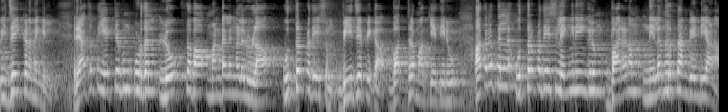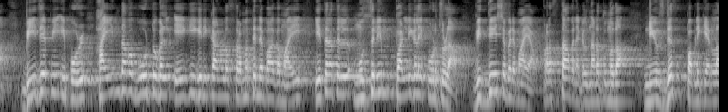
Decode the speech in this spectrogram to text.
വിജയിക്കണമെങ്കിൽ രാജ്യത്ത് ഏറ്റവും കൂടുതൽ ലോക്സഭാ മണ്ഡലങ്ങളിലുള്ള ഉത്തർപ്രദേശും ബി ജെ പിക്ക് ഭദ്രമാക്കിയേ തീരൂ. അത്തരത്തിൽ ഉത്തർപ്രദേശിൽ എങ്ങനെയെങ്കിലും ഭരണം നിലനിർത്താൻ വേണ്ടിയാണ് ബി ജെ പി ഇപ്പോൾ ഹൈന്ദവ വോട്ടുകൾ ഏകീകരിക്കാനുള്ള ശ്രമത്തിന്റെ ഭാഗമായി ഇത്തരത്തിൽ മുസ്ലിം പള്ളികളെ കുറിച്ചുള്ള വിദ്വേഷപരമായ പ്രസ്താവനകൾ നടത്തുന്നത്. News desk public Kerala.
